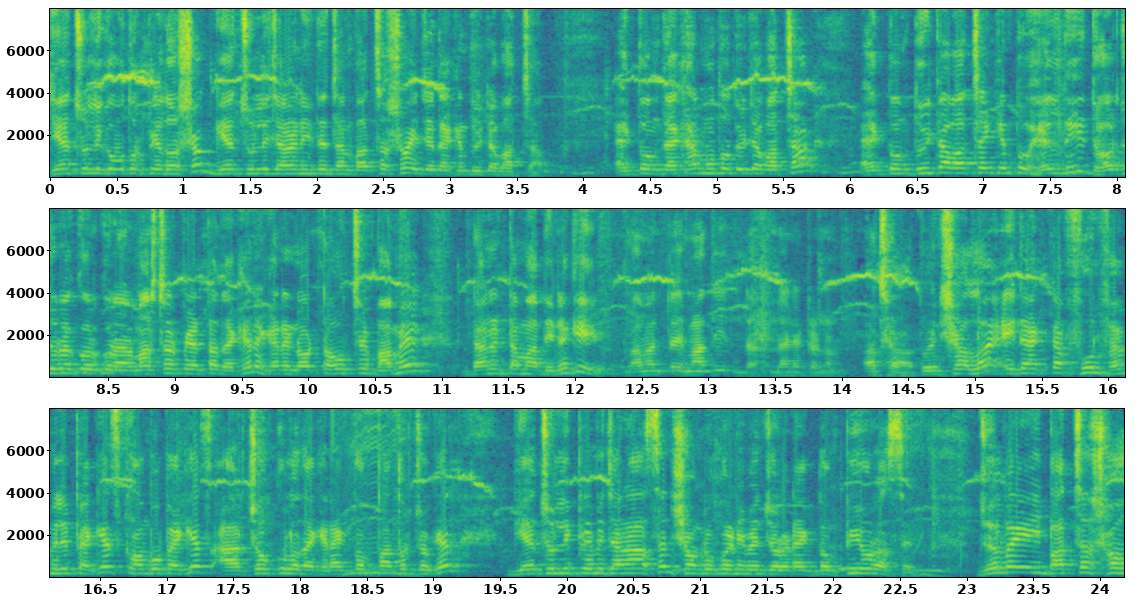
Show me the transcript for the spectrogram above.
গিয়াচুল্লি কবুতর প্রিয় দর্শক গিয়াচুল্লি যারা নিতে চান বাচ্চা সহ এই যে দেখেন দুইটা বাচ্চা। একদম দেখার মতো দুইটা বাচ্চা একদম দুইটা বাচ্চাই কিন্তু হেলদি ঝরঝরা কর করে আর মাস্টার পেয়ারটা দেখেন এখানে নটটা হচ্ছে বামে ডানেরটা মাদি নাকি? বামেরটাই মাদি ডা- ডাইনেরটা নন। আচ্ছা তো ইনশাল্লাহ এটা একটা full family package combo package আর চোখগুলো দেখেন একদম পাথর চোখের। গিয়াচুল্লি প্রেমী যারা আছেন সংগ্রহ করে নেবেন জোড়াটা একদম পিওর আছে। জুয়েল ভাই এই বাচ্চা সহ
